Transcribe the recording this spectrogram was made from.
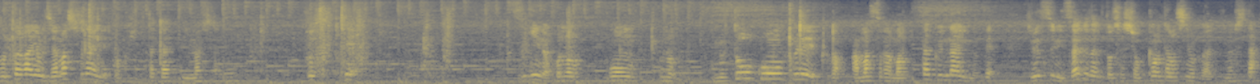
お互いを邪魔しないでよく引っかかっていましたね。そして次のこのコーンこの無糖コーンフレークは甘さが全くないので純粋にザクザクとした食感を楽しむことができました。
